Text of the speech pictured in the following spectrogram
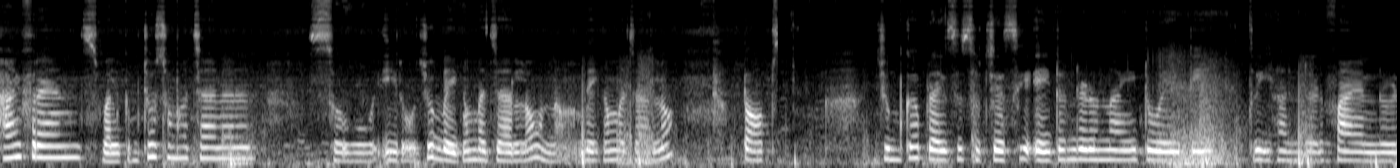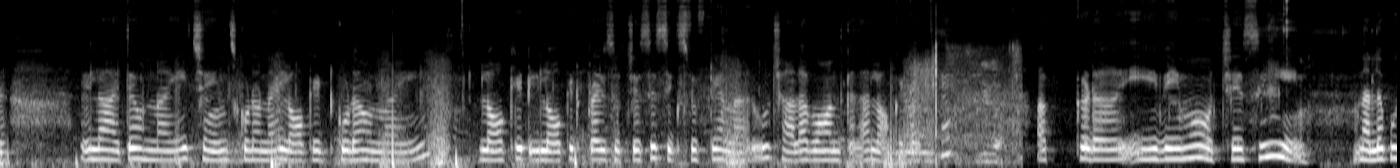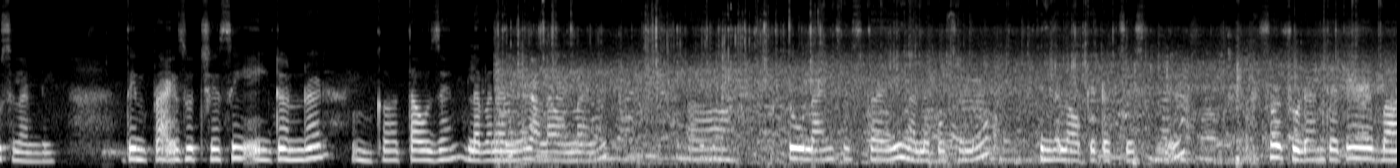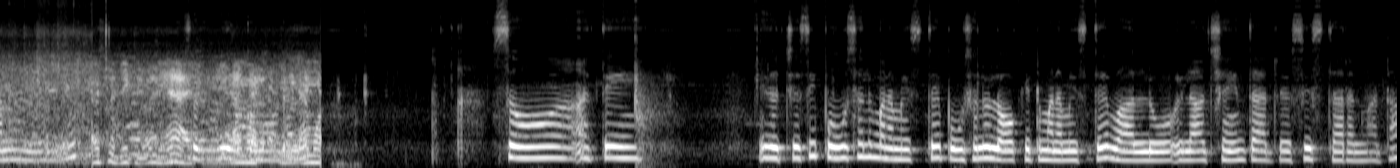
Hi friends welcome to Suma channel. So ఈరోజు బేగం బజార్లో ఉన్నాం. బేగం బజార్లో టాప్స్. జుమ్కా ప్రైసెస్ వచ్చేసి ఎయిట్ హండ్రెడ్ ఉన్నాయి two eighty three hundred five hundred ఇలా అయితే ఉన్నాయి. చైన్స్ కూడా ఉన్నాయి లాకెట్ కూడా ఉన్నాయి. లాకెట్ ఈ లాకెట్ ప్రైస్ వచ్చేసి సిక్స్ ఫిఫ్టీ అన్నారు. చాలా బాగుంది కదా లాకెట్ అయితే. అక్కడ ఇవేమో వచ్చేసి నల్ల పూసలండి దీని ప్రైస్ వచ్చేసి ఎయిట్ హండ్రెడ్ ఇంకా థౌజండ్ లెవెన్ హండ్రెడ్ అలా ఉన్నాయి. టూ లైన్స్ వస్తాయి నల్ల పూసలు. కింద లాకెట్ వచ్చేసింది. సో చూడడానికి అయితే బాగానే ఉందండి. చూడండి సో అయితే ఇది వచ్చేసి పూసలు మనం ఇస్తే పూసలు లాకెట్ మనం ఇస్తే వాళ్ళు ఇలా చైన్ తయారు చేసి ఇస్తారనమాట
